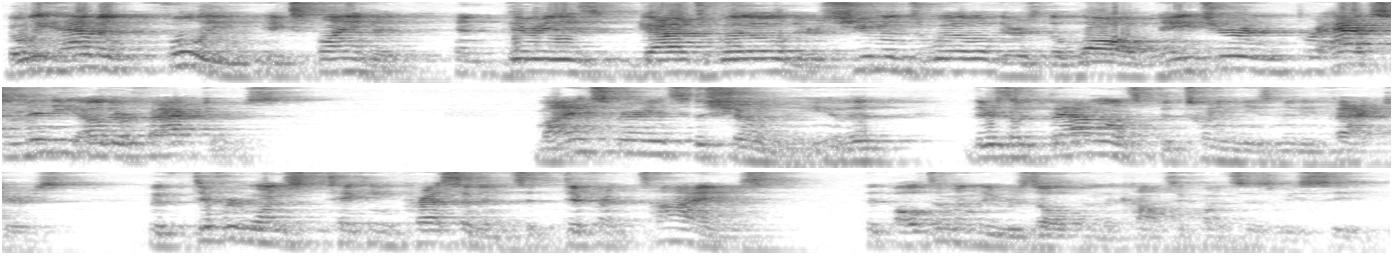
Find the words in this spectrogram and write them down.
but we haven't fully explained it. And there is God's will, there's human's will, there's the law of nature, and perhaps many other factors. My experience has shown me that there's a balance between these many factors, with different ones taking precedence at different times that ultimately result in the consequences we see.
